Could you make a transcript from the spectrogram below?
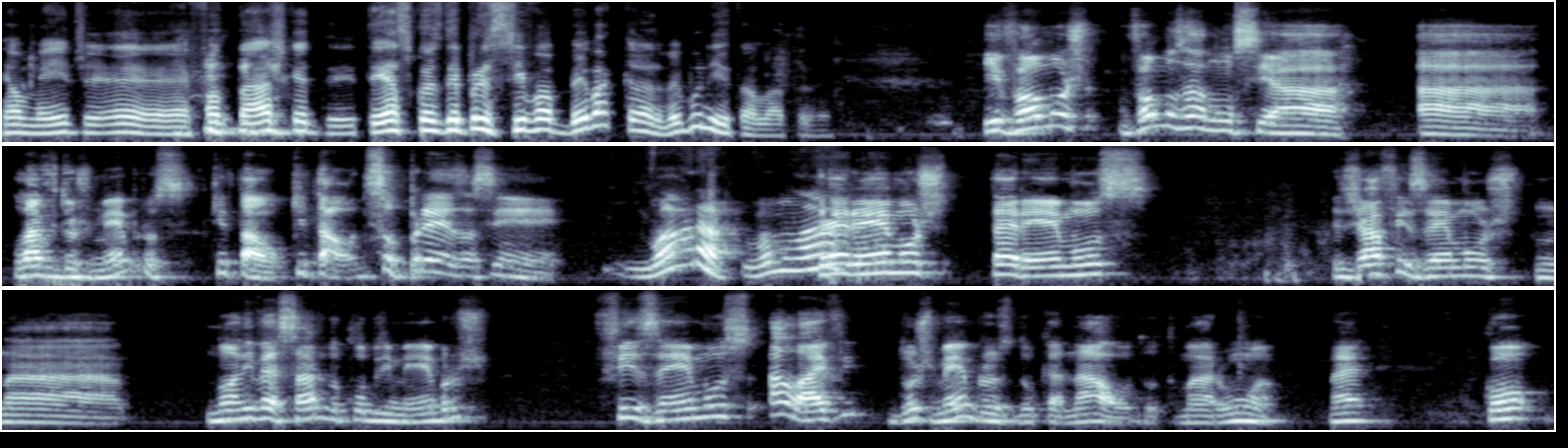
realmente é, é fantástico, tem as coisas depressivas bem bacanas, bem bonitas lá também. E vamos, vamos anunciar a live dos membros? Que tal? Que tal? De surpresa, assim. Bora, vamos lá. Teremos, teremos. Já fizemos na, no aniversário do Clube de Membros fizemos a live dos membros do canal, do Tomar Uma, né? Com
